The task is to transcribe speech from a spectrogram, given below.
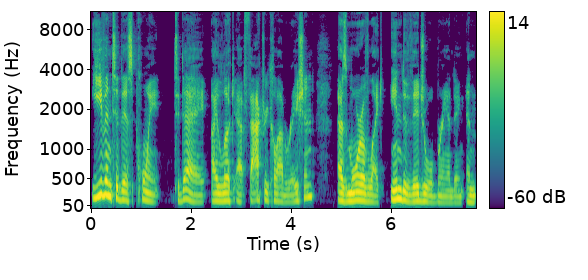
even to this point today, I look at factory collaboration as more of like individual branding and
